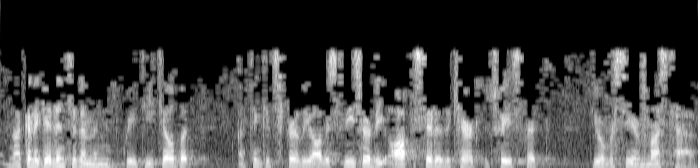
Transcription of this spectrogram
I'm not going to get into them in great detail, but I think it's fairly obvious. These are the opposite of the character traits that the overseer must have.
